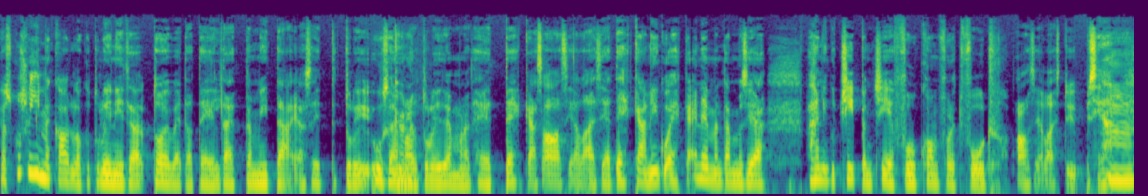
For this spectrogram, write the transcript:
joskus viime kaudella, kun tuli niitä toiveita teiltä, että mitä, ja sitten tuli useammalla Kyllä. tuli semmoinen, että hei, tehkääs aasialaisia, tehkää niinku ehkä enemmän tämmöisiä vähän niin kuin cheap and cheerful comfort food aasialaistyyppisiä. Mm.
